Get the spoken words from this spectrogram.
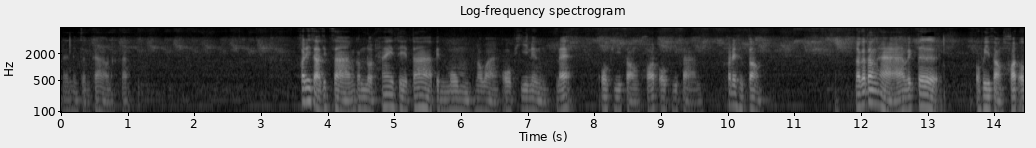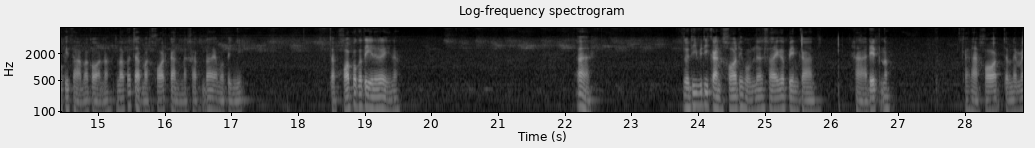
ได้หนึ่งส่วนเก้านะครับ ข้อที่สามสิบสามกำหนดให้เซตาเป็นมุมระหว่าง OP หนึ่งและ OP สอง cos OP สามข้อได้ถูกต้อง เราก็ต้องหาเวกเตอร์ OP สองคอส OP สามมาก่อนเนาะเราก็จับมาคอสกันนะครับ ได้ออกมาเป็นงี้ จับคอสปกติเลยนะอ่าโดยที่วิธีการคอสที่ผมเลือกใช้ก็เป็นการหาเด็ดเนาะการหาคอสจำได้ไหม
